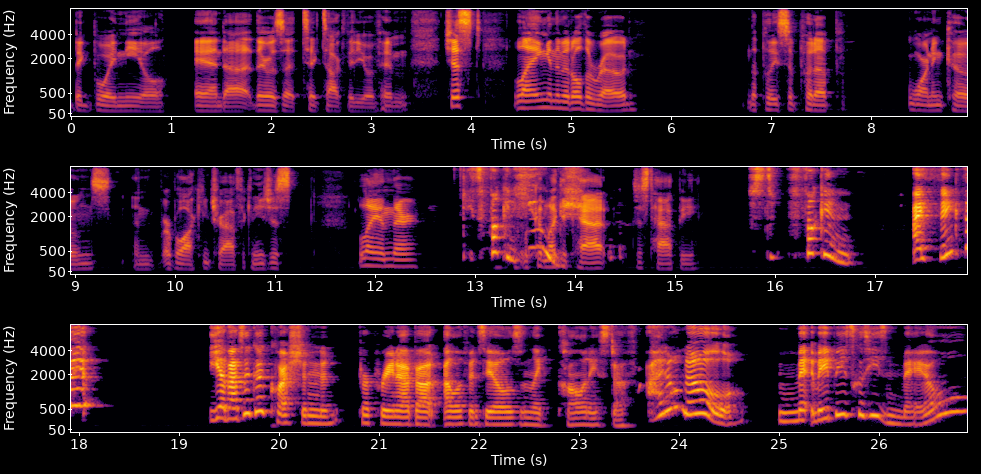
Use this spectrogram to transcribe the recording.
Big Boy Neil and uh there was a TikTok video of him just laying in the middle of the road. The police have put up warning cones and are blocking traffic and he's just laying there He's fucking huge. looking like a cat, just happy. just fucking i think that yeah that's a good question for Parina about elephant seals and like colony stuff i don't know maybe it's because he's male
